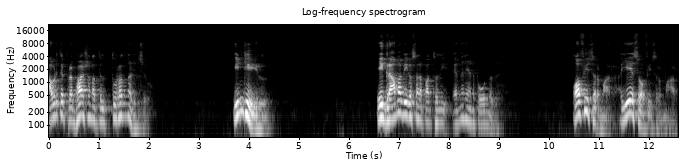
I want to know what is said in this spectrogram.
അവിടുത്തെ പ്രഭാഷണത്തിൽ തുറന്നടിച്ചു. ഇന്ത്യയിൽ ഈ ഗ്രാമവികസന പദ്ധതി എങ്ങനെയാണ് പോകുന്നത്? ഓഫീസർമാർ ഐ എ എസ് ഓഫീസർമാർ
